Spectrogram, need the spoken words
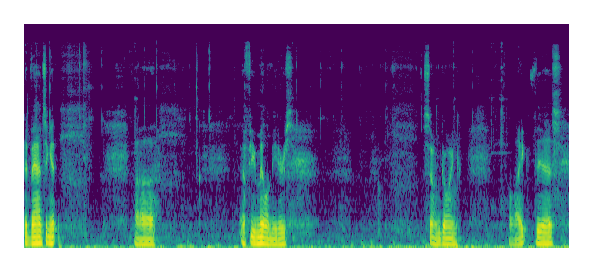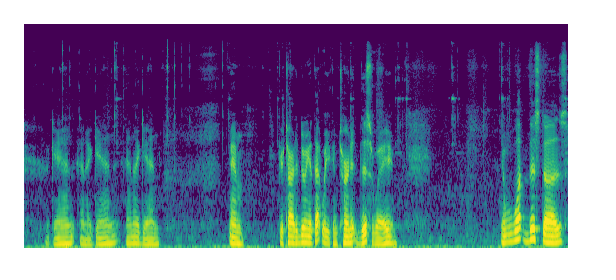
advancing it uh, a few millimeters. So I'm going like this again and again and again. And if you're tired of doing it that way, you can turn it this way. And what this does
